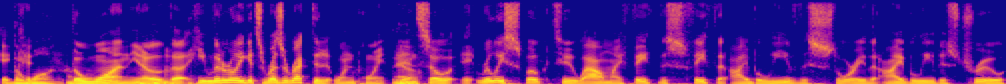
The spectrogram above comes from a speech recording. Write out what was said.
it The ca- one. the one you know the he literally gets resurrected at one point Yeah. and so it really spoke to wow my faith this faith that i believe this story that i believe is true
